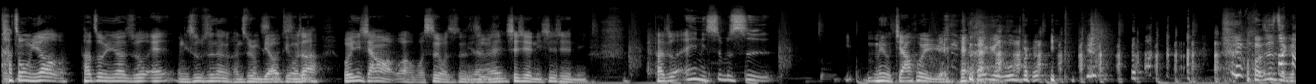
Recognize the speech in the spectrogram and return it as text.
他终于要，他终于要说，哎、你是不是那个恒春人不要听？我说、啊，我已经想好，我，我是我是哎、谢谢你，谢谢你。他说，哎、你是不是没有加会员？那个 Uber，我是整个，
